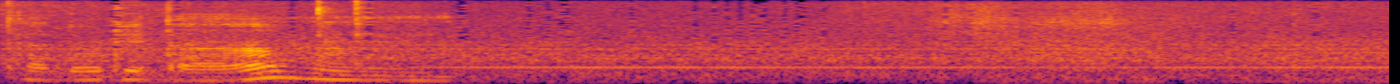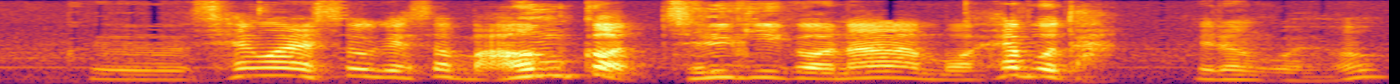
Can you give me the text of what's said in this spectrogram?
자, 누리다. 음. 그 생활 속에서 마음껏 즐기거나 뭐 해보다 이런 거예요.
